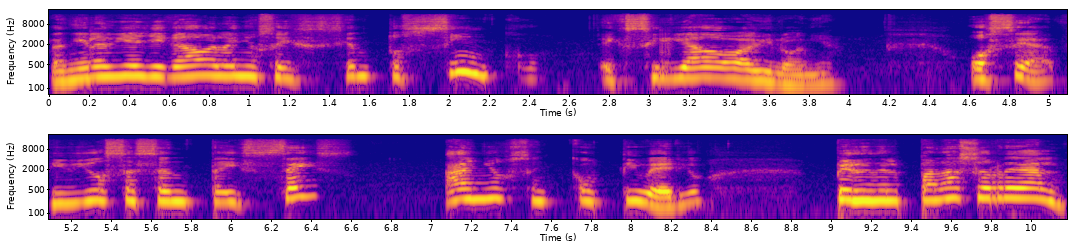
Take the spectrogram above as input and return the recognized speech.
Daniel había llegado al año 605 exiliado a Babilonia. O sea, vivió 66 años en cautiverio, pero en el palacio real.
